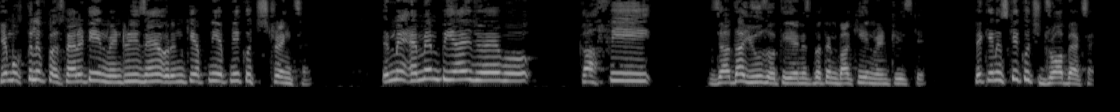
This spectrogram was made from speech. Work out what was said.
یہ مختلف پرسنالٹی انوینٹریز ہیں اور ان کی اپنی اپنی کچھ اسٹرینگس ہیں ان میں ایم ایم پی آئی جو ہے وہ کافی زیادہ یوز ہوتی ہے نسبتاً باقی انوینٹریز کے لیکن اس کے کچھ ڈرا بیکس ہیں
